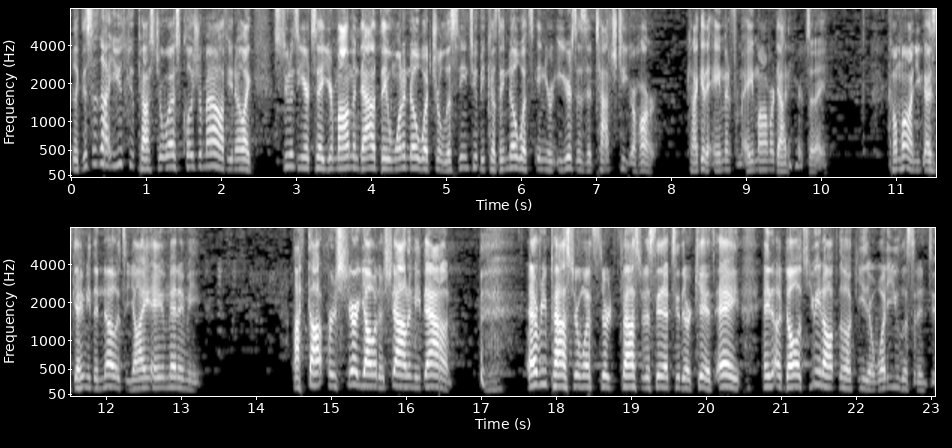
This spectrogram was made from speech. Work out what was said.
You're like, this is not youth group, Pastor Wes. Close your mouth. You know, like students in here today, your mom and dad, they want to know what you're listening to because they know what's in your ears is attached to your heart. Can I get an amen from a mom or dad here today? Come on, you guys gave me the notes, y'all ain't me. I thought for sure y'all would have shouted me down. Every pastor wants their pastor to say that to their kids. Hey, and adults, you ain't off the hook either. What are you listening to?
